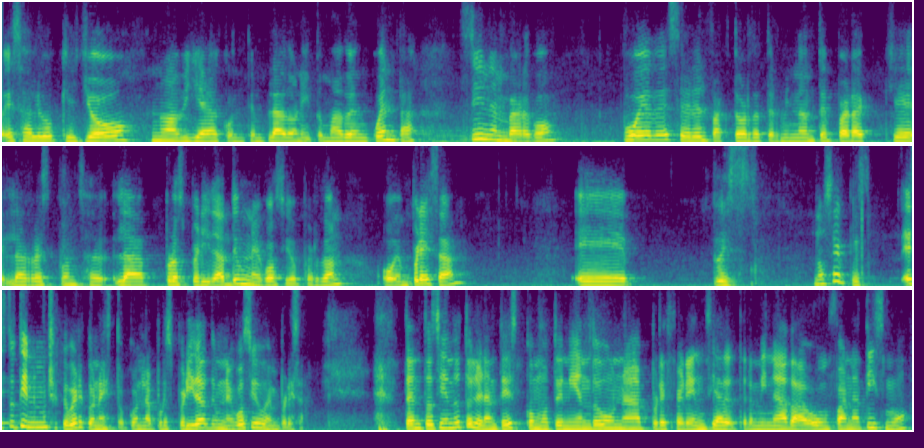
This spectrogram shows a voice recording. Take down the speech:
es algo que yo no había contemplado ni tomado en cuenta, sin embargo, puede ser el factor determinante para que la, la prosperidad de un negocio perdón, o empresa, eh, pues, no sé, pues esto tiene mucho que ver con esto, con la prosperidad de un negocio o empresa. Tanto siendo tolerantes como teniendo una preferencia determinada o un fanatismo,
